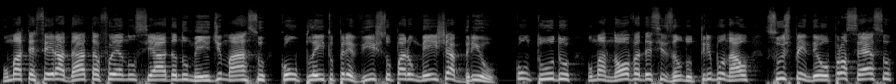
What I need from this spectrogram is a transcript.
Uma terceira data foi anunciada no meio de março, com o pleito previsto para o mês de abril. Contudo, uma nova decisão do tribunal suspendeu o processo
